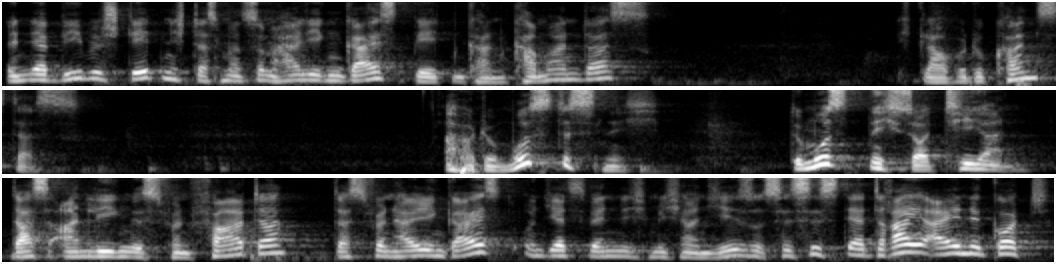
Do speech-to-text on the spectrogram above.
in der Bibel steht nicht, dass man zum Heiligen Geist beten kann. Kann man das? Ich glaube, du kannst das. Aber du musst es nicht. Du musst nicht sortieren. Das Anliegen ist für den Vater, das für den Heiligen Geist und jetzt wende ich mich an Jesus. Es ist der dreieine Gott,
